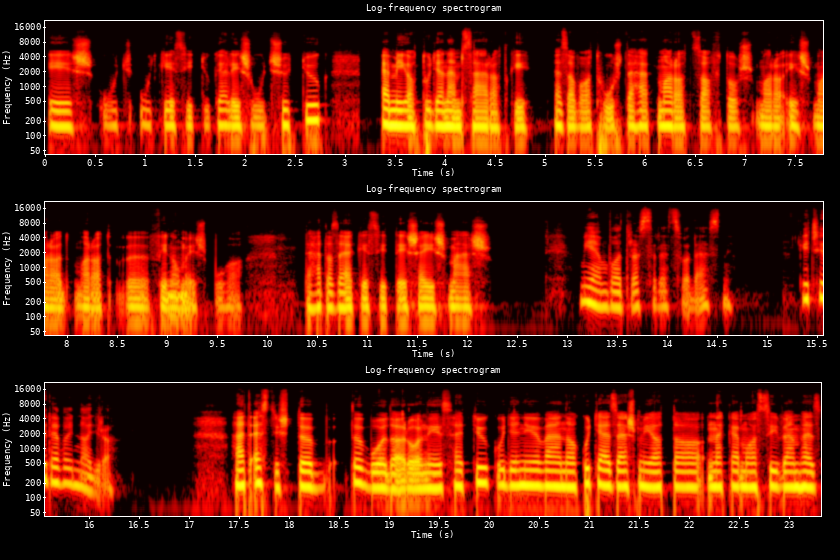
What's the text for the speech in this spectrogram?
és úgy, úgy készítjük el, és úgy sütjük, emiatt ugye nem szárad ki ez a vadhús, tehát marad szaftos marad, és marad, marad ö, finom és puha. Tehát az elkészítése is más. Milyen vadra szeretsz vadászni? Kicsire vagy nagyra? Hát ezt is több, több oldalról nézhetjük. Ugye nyilván a kutyázás miatt a, nekem a szívemhez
